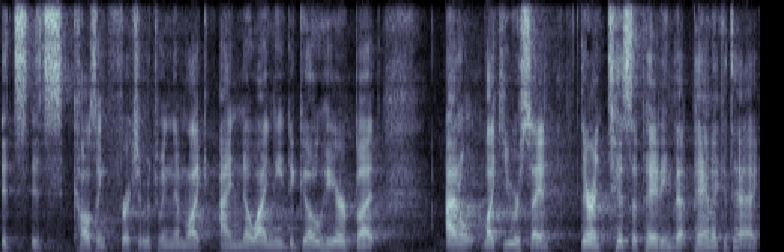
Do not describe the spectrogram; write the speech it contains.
it's it's causing friction between them like I know I need to go here but I don't like you were saying they're anticipating that panic attack.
